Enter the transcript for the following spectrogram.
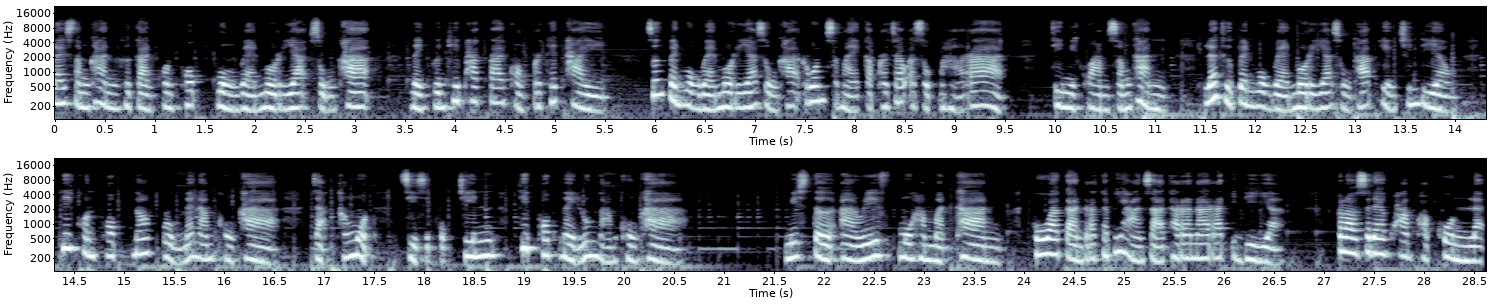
ไลท์สำคัญคือการค้นพบวงแหวนโมริยะสงฆะในพื้นที่ภาคใต้ของประเทศไทย ซึ่งเป็นวงแหวนโมริยะสงฆะร่วมสมัยกับพระเจ้าอโศกมหาราช ที่มีความสำคัญ และถือเป็นวงแหวนโมริยะสงฆะเพียงชิ้นเดียว ที่ค้นพบนอกกลุ่มแม่น้ำคงคา จากทั้งหมด 46 ชิ้นที่พบในลุ่มน้ำคงคามิสเตอร์อาริฟมูฮัมหมัดคานผู้ว่าการรัฐพิหารสาธารณรัฐอินเดีย กล่าวแสดงความขอบคุณและ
